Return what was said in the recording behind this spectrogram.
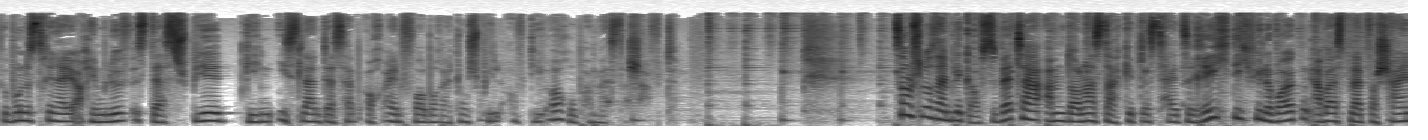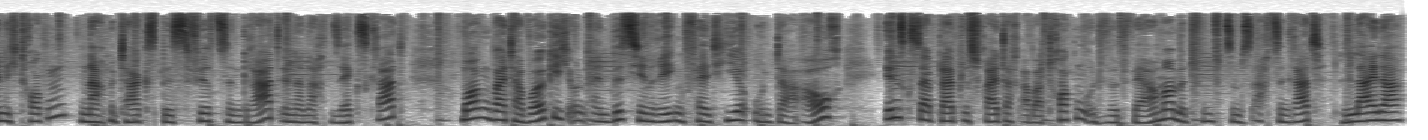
Für Bundestrainer Joachim Löw ist das Spiel gegen Island deshalb auch ein Vorbereitungsspiel auf die Europameisterschaft. Zum Schluss ein Blick aufs Wetter. Am Donnerstag gibt es teils richtig viele Wolken, aber es bleibt wahrscheinlich trocken. Nachmittags bis 14 Grad, in der Nacht 6 Grad. Morgen weiter wolkig und ein bisschen Regen fällt hier und da auch. Insgesamt bleibt es Freitag aber trocken und wird wärmer mit 15 bis 18 Grad. Leider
